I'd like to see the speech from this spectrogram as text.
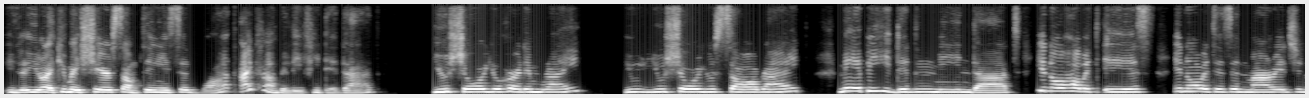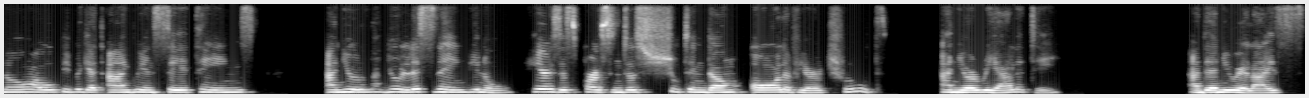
you like you may share something. He said, "What? I can't believe he did that. You sure you heard him right? You you sure you saw right? maybe he didn't mean that. You know how it is. You know it is in marriage. You know how people get angry and say things, and you're you're listening. You know, here's this person just shooting down all of your truth and your reality, and then you realize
